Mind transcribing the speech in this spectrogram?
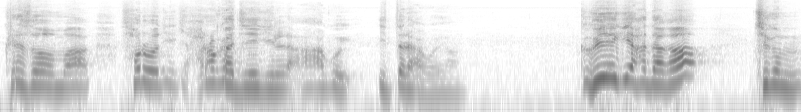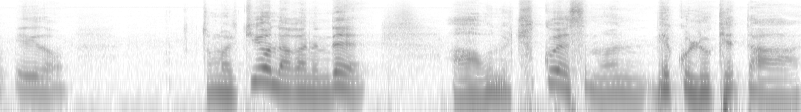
그래서 막 서로 여러 가지 얘기를 하고 있더라고요. 그 얘기 하다가 지금 여기서 정말 뛰어나가는데 아 오늘 축구했으면 몇 골 넣겠다 아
